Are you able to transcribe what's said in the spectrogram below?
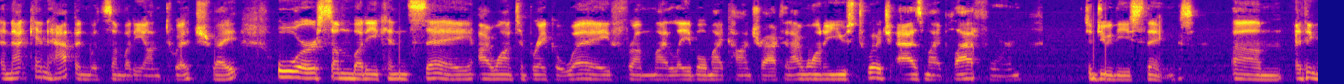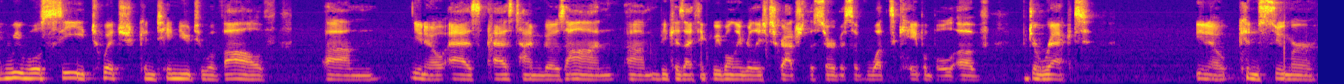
And that can happen with somebody on Twitch, right? Or somebody can say, I want to break away from my label, my contract, and I want to use Twitch as my platform to do these things. Um, I think we will see Twitch continue to evolve, um, you know, as as time goes on, um, because I think we've only really scratched the surface of what's capable of direct, you know, consumer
